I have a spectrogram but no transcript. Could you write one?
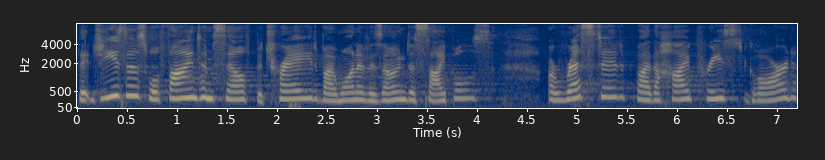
That Jesus will find himself betrayed by one of his own disciples, arrested by the high priest guard,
